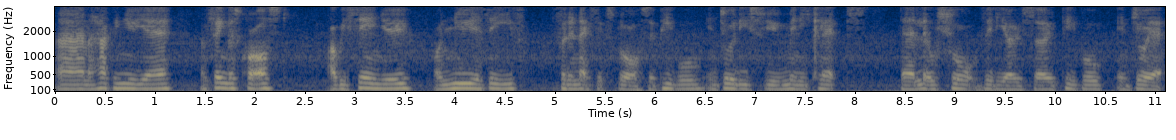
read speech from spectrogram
and a Happy New Year. And fingers crossed, I'll be seeing you on New Year's Eve for the next explore. So people, enjoy these few mini clips. They're little short videos, so people, enjoy it.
